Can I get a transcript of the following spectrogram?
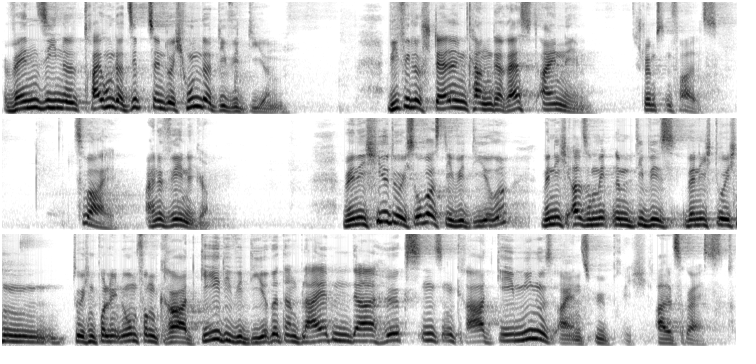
Wenn Sie eine 317 durch 100 dividieren, wie viele Stellen kann der Rest einnehmen? Schlimmstenfalls. Zwei, eine weniger. Wenn ich hier durch sowas dividiere, wenn ich also mit einem Divis, wenn ich durch ein, durch ein Polynom vom Grad g dividiere, dann bleiben da höchstens ein Grad g minus 1 übrig als Rest.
